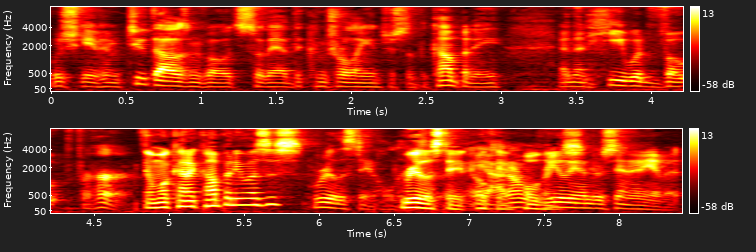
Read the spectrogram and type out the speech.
which gave him two thousand votes. So they had the controlling interest of the company, and then he would vote for her And what kind of company was this? real estate holding. Real estate, Yeah, okay, I don't holdings. really understand any of it.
